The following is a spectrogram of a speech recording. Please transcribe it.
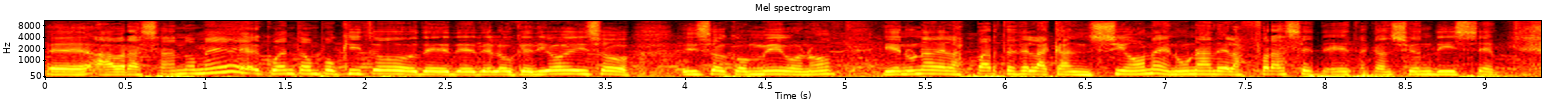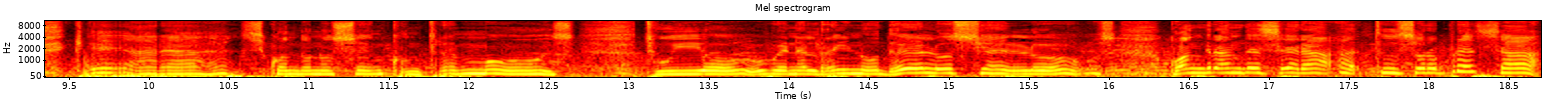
eh, abrazándome cuenta un poquito de lo que Dios hizo, hizo conmigo, ¿no? Y en una de las partes de la canción, en una de las frases de esta canción dice, ¿qué harás cuando nos encontremos tú y yo en el reino de los cielos? ¿Cuán grande será tu sorpresa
